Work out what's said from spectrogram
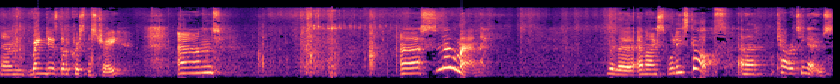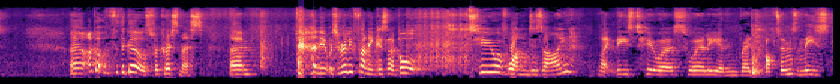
And reindeer's got a Christmas tree and a snowman with a, a nice woolly scarf and a carroty nose. Uh, I got them for the girls for Christmas, um, and it was really funny because I bought two of one design like these two are swirly and red bottoms, and these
